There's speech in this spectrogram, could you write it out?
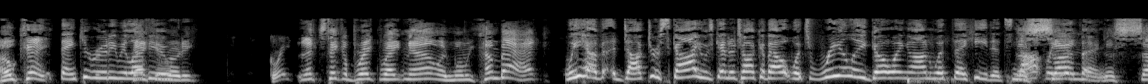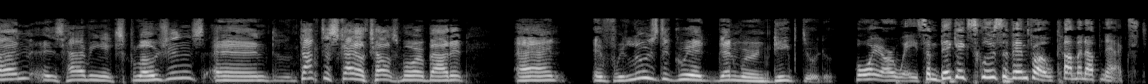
Okay. thank you, Rudy. We love Thank you, Rudy. Great. Let's take a break right now. And when we come back, We have Dr. Sky who's going to talk about what's really going on with the heat. It's the not what you think. the sun is having explosions, and Dr. Sky will tell us more about it. And if we lose the grid, then we're in deep doo doo. Boy, are we. Some big exclusive info coming up next.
